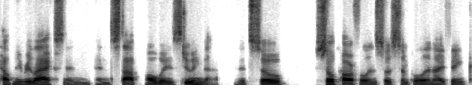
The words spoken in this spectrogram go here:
help me relax and and stop always doing that. It's so so powerful and so simple. And i think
